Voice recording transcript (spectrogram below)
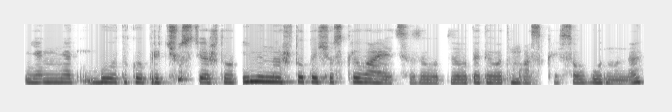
я, у меня было такое предчувствие, что вот именно что-то еще скрывается за вот, за вот этой вот маской Сол Гудман, да,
